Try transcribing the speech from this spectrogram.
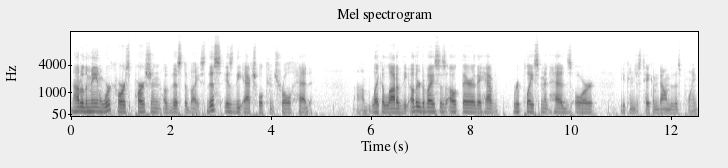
now to the main workhorse portion of this device. This is the actual control head. Um, like a lot of the other devices out there, they have replacement heads, or you can just take them down to this point.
